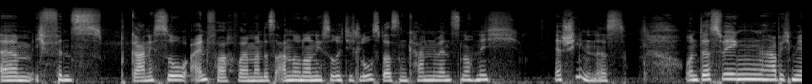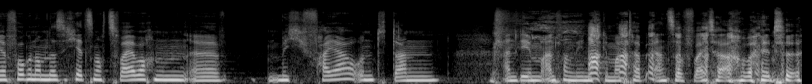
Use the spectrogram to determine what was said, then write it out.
ähm, ich finde es gar nicht so einfach, weil man das andere noch nicht so richtig loslassen kann, wenn es noch nicht erschienen ist. Und deswegen habe ich mir vorgenommen, dass ich jetzt noch zwei Wochen äh, mich feier und dann an dem Anfang, den ich gemacht habe, ernsthaft weiterarbeite.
